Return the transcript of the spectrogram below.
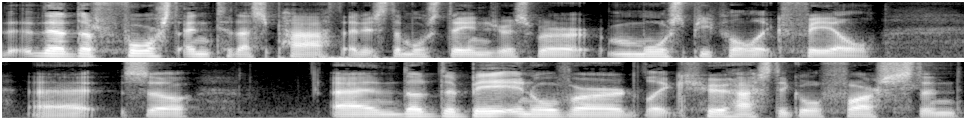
they're they're forced into this path, and it's the most dangerous where most people like fail. Uh, so. And they're debating over like who has to go first, and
